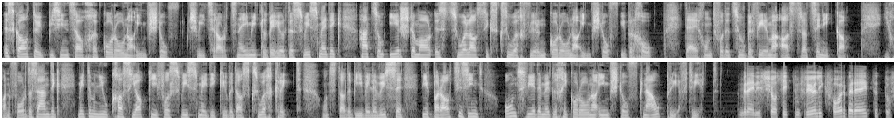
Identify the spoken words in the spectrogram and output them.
Es geht etwas in Sachen Corona-Impfstoff. Die Schweizer Arzneimittelbehörde Swissmedic hat zum ersten Mal ein Zulassungsgesuch für einen Corona-Impfstoff bekommen. Der kommt von der Zugerfirma AstraZeneca. Ich habe vor der Sendung mit dem Lukas Jacki von Swissmedic über das Gesuch geredet und dabei wissen, wie parat sie sind und wie der mögliche Corona-Impfstoff genau geprüft wird. Wir haben uns schon seit dem Frühling vorbereitet auf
